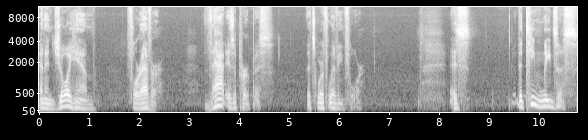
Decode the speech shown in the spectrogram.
and enjoy Him forever. That is a purpose that's worth living for. As the team leads us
